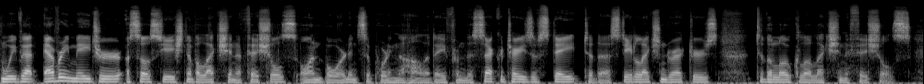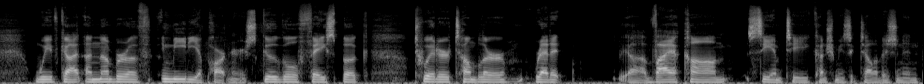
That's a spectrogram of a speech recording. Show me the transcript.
We've got every major association of election officials on board in supporting the holiday, from the secretaries of state to the state election directors to the local election officials. We've got a number of media partners Google, Facebook, Twitter, Tumblr, Reddit, uh, Viacom, CMT, Country Music Television, and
